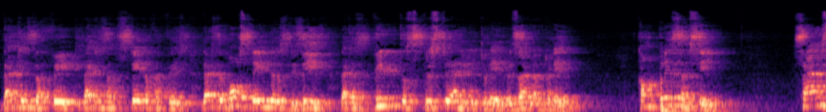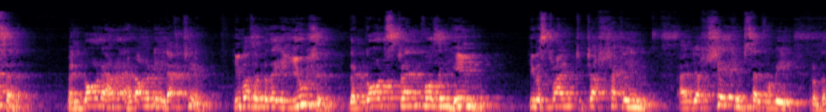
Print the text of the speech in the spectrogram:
That is the fate, that is the state of affairs. That's the most dangerous disease that has gripped Christianity today, Christendom today. Complacency. Samson, when God had already left him, he was under the illusion that God's strength was in him. he was trying to just shackle him and just shake himself away from the,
